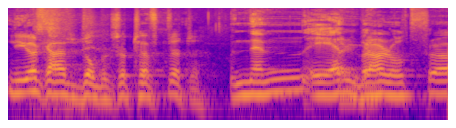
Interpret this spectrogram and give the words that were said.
New York er dobbelt så tøft, vet du. Nevn én bra låt fra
